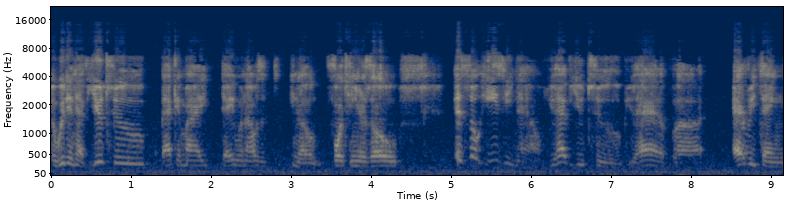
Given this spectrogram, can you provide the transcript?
And we didn't have YouTube back in my day when I was, you know, 14 years old. It's so easy now. You have YouTube. You have uh, everything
